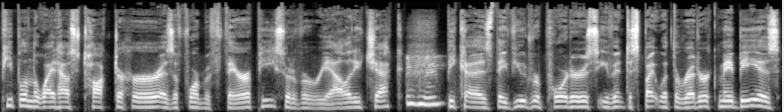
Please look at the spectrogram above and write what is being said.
people in the White House talked to her as a form of therapy, sort of a reality check, mm-hmm. because they viewed reporters, even despite what the rhetoric may be, as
